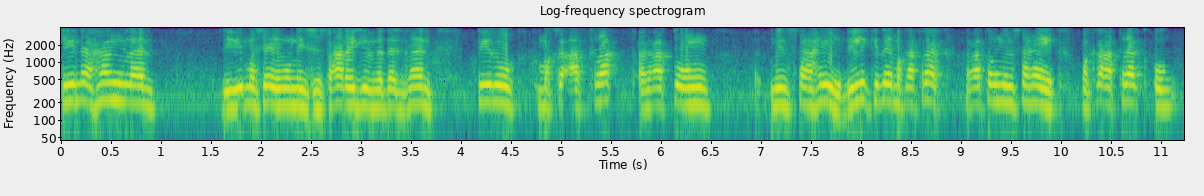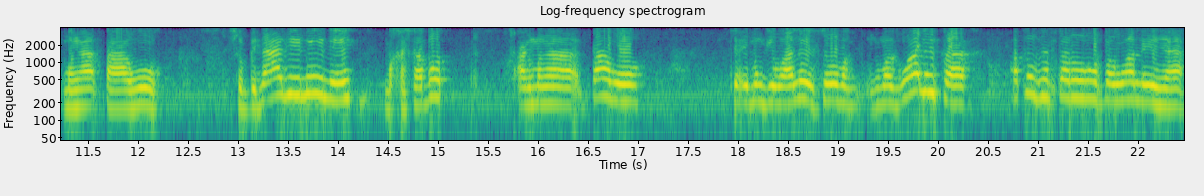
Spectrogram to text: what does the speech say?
kinahanglan dili man siya imong necessary gyud nga daghan pero maka-attract ang atong mensahe. Dili kita maka-attract ang atong mensahe maka-attract og mga tawo so pinagi nini makasabot ang mga tawo sa imong giwali. So mag, magwali ka atong tarong pagwali nga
